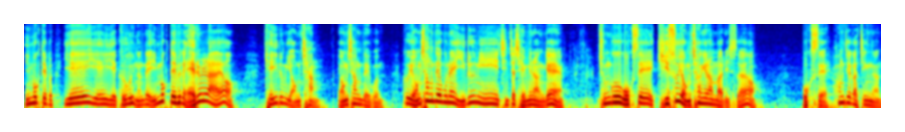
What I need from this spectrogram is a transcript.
임목 대비 예예예 예, 그러고 있는데 임목 대비가 애를 낳아요. 걔 이름이 영창. 영창대군. 그 영창대군의 이름이 진짜 재미난 게 중국 옥세에 기수 영창이란 말이 있어요. 옥세 황제가 찍는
